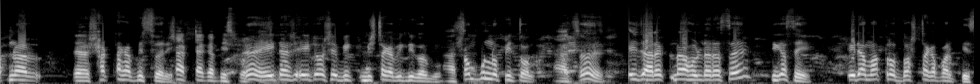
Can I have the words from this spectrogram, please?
আপনার ষাট টাকা পিস করে। ষাট টাকা পিস হ্যাঁ এইটা এইটাও সে বিশ টাকা বিক্রি করব। আচ্ছা। সম্পূর্ণ পিতল। আচ্ছা। হ্যাঁ এই যে আরেকটা হোল্ডার আছে ঠিক আছে? এটা মাত্র দশ টাকা পার পিস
